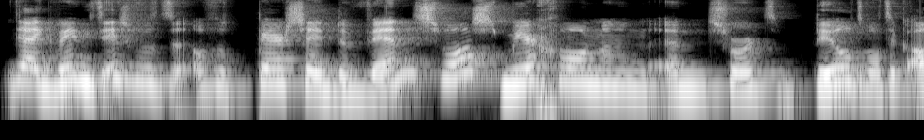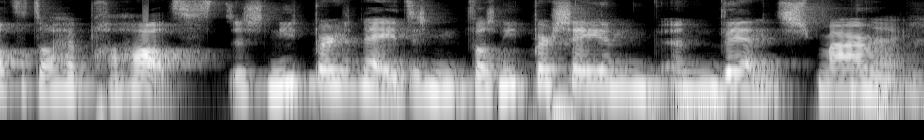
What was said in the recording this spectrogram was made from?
Ja, ik weet niet eens of het, of het per se de wens was. Meer gewoon een, een soort beeld wat ik altijd al heb gehad. Dus niet per, nee, het, is, het was niet per se een, een wens. Maar nee.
